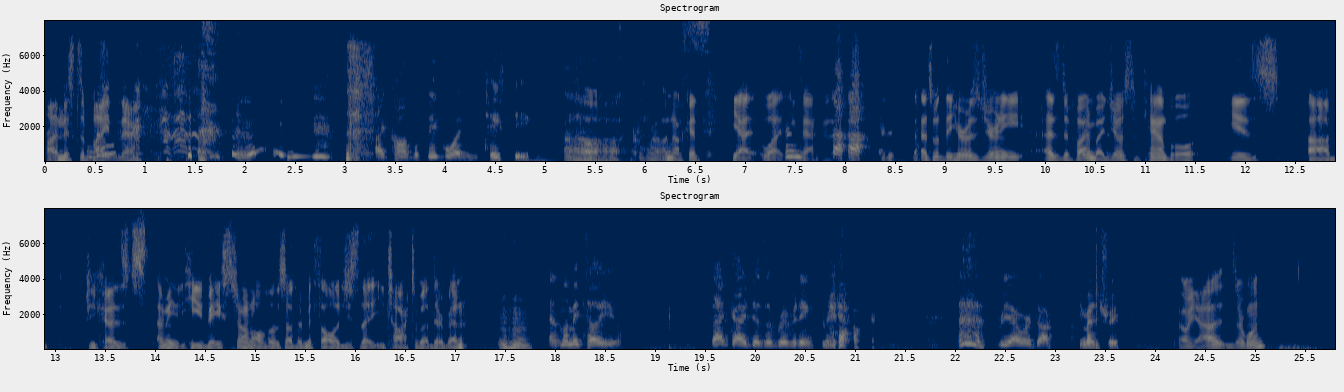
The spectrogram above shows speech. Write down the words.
I missed a bite there. I call the big one tasty. Oh, Oh, gross. I'm not good. Yeah, what exactly? that- That's, that's what the hero's journey, as defined by Joseph Campbell, is. Uh, because I mean, he based on all those other mythologies that you talked about there, Ben. hmm And let me tell you, that guy does a riveting three hour, three hour documentary. Oh yeah, is there one?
